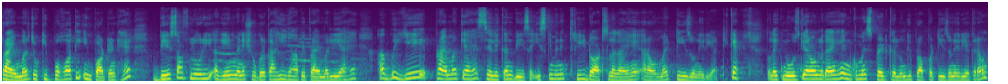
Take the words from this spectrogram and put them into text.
primer जो कि बहुत ही इंपॉर्टेंट है। बेस ऑफ़ ग्लोरी अगेन मैंने शुगर का ही यहाँ पे प्राइमर लिया है। अब ये प्राइमर क्या है? सिलिकन बेस है। इसके मैंने थ्री डॉट्स लगाए हैं around my T zone area ठीक है? तो लाइक नोज़ के अराउंड लगाए हैं, इनको मैं स्प्रेड कर लूँगी प्रॉपर टी जोन एरिया के अराउंड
